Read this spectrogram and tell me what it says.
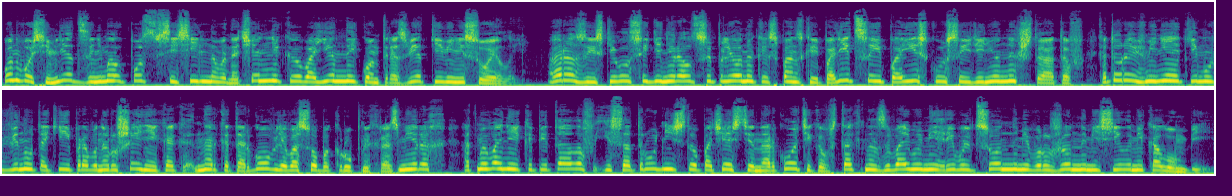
Он восемь лет занимал пост всесильного начальника военной контрразведки Венесуэлы а разыскивался генерал Цыпленок испанской полиции по иску Соединенных Штатов, которая вменяет ему в вину такие правонарушения, как наркоторговля в особо крупных размерах, отмывание капиталов и сотрудничество по части наркотиков с так называемыми революционными вооруженными силами Колумбии.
